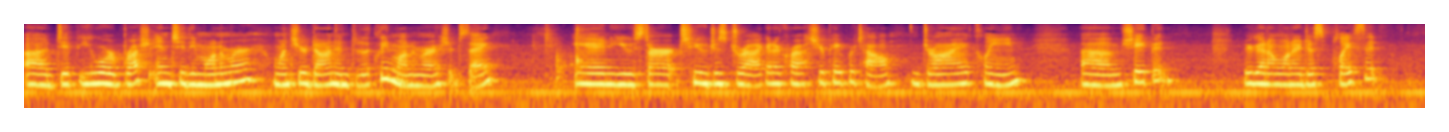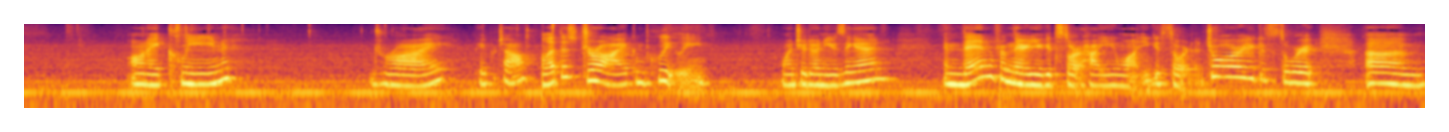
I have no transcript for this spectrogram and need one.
uh, dip your brush into the monomer, once you're done, into the clean monomer I should say, and you start to just drag it across your paper towel, dry, clean, um, shape it. You're going to want to just place it on a clean, dry paper towel. Let this dry completely once you're done using it. And then from there you could store it how you want. You could store it in a drawer, you could store it um,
